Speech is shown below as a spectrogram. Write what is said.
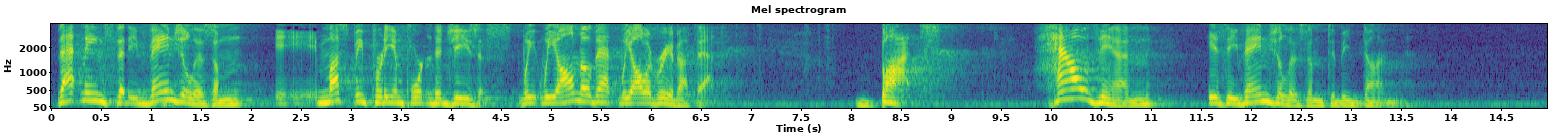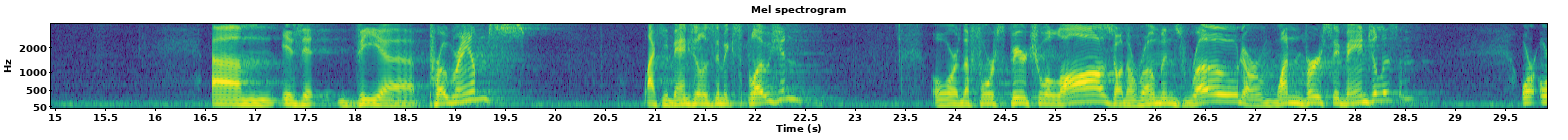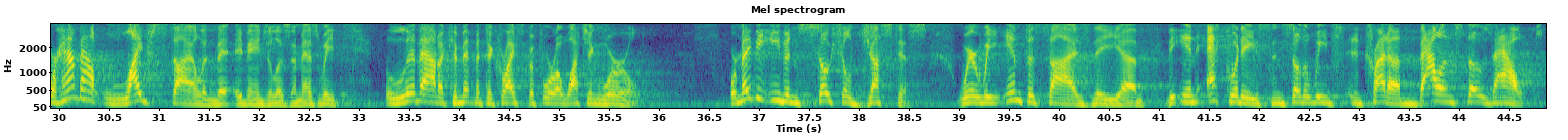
That means that evangelism must be pretty important to Jesus. We, we all know that. We all agree about that. But how then is evangelism to be done? Um, is it via programs like Evangelism Explosion? Or the Four Spiritual Laws, or the Romans Road, or One Verse Evangelism? Or, or how about lifestyle evangelism as we live out a commitment to Christ before a watching world? Or maybe even social justice, where we emphasize the, uh, the inequities and so that we try to balance those out.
